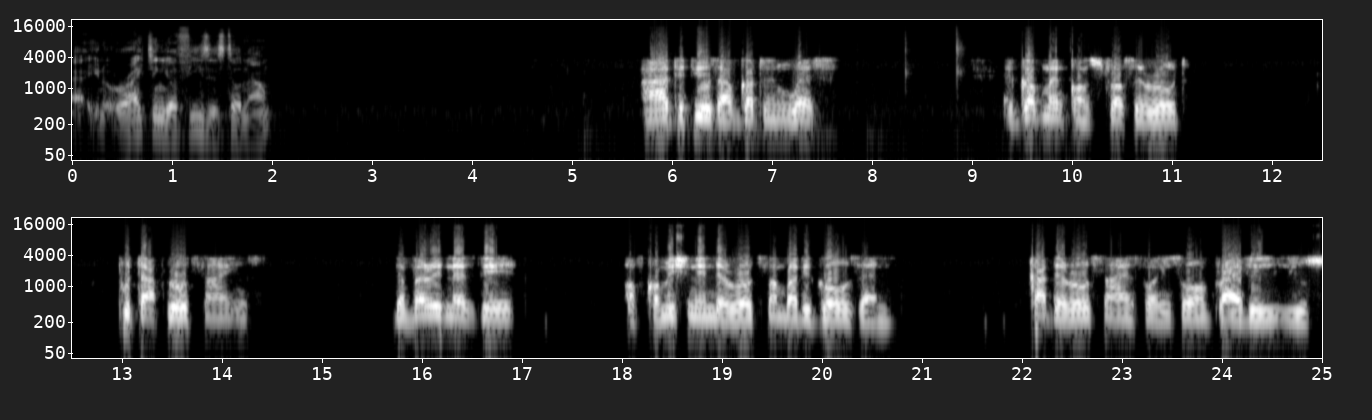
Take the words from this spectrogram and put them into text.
uh, you know, writing your thesis till now? Attitudes have gotten worse. A government constructs a road, put up road signs. The very next day of commissioning the road, somebody goes and cut the road signs for his own private use.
